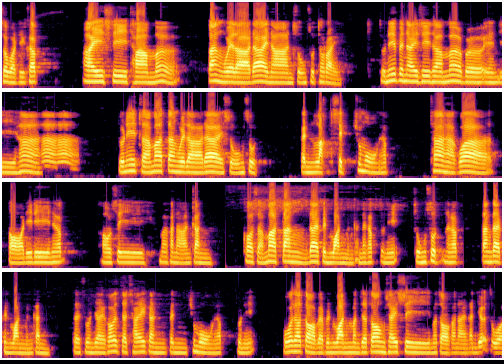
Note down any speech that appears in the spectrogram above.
สวัสดีครับ IC Timer ตั้งเวลาได้นานสูงสุดเท่าไหร่ ตัวนี้เป็น IC Timer เบอร์ NE 555ตัวนี้สามารถตั้งเวลาได้สูงสุด เป็นหลักสิบชั่วโมงครับ ถ้าหากว่าต่อดีๆนะครับ เอา C มาขนานกัน ก็สามารถตั้งได้เป็นวันเหมือนกันนะครับ ตัวนี้สูงสุดนะครับ ตั้งได้เป็นวันเหมือนกัน แต่ส่วนใหญ่เขาจะใช้กันเป็นชั่วโมงนะครับ ตัวนี้ เพราะว่าถ้าต่อแบบเป็นวันมันจะต้องใช้ C มาต่อขนานกันเยอะตัว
